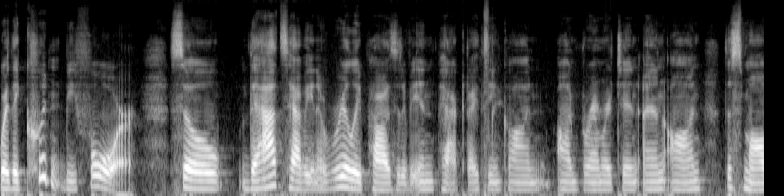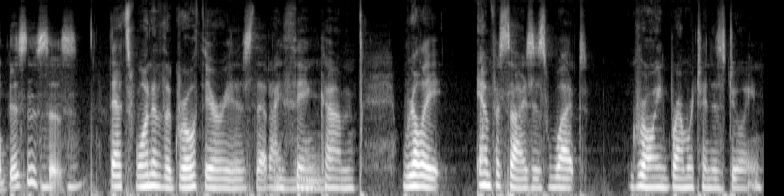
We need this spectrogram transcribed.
where they couldn't before. So that's having a really positive impact, I think, on, on Bremerton and on the small businesses. That's one of the growth areas that I think um, really emphasizes what growing Bremerton is doing,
